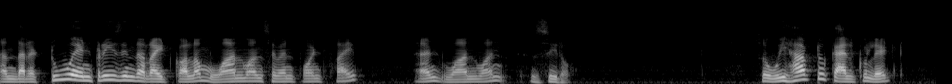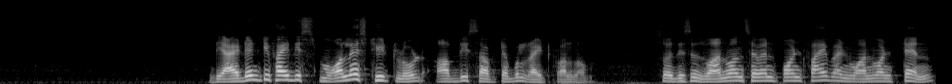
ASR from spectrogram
and there are two entries in the right column 117.5 and 110. So, we have to calculate the identify the smallest heat load of the sub table right column. So, this is 117.5 and 1110.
